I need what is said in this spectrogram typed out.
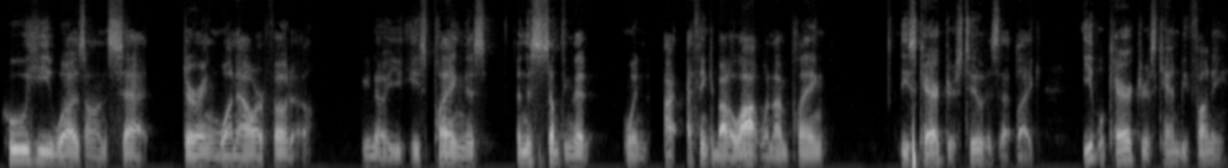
who he was on set during one hour photo. You know, he's playing this, and this is something that when I, I think about a lot when I'm playing these characters too, is that like evil characters can be funny.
